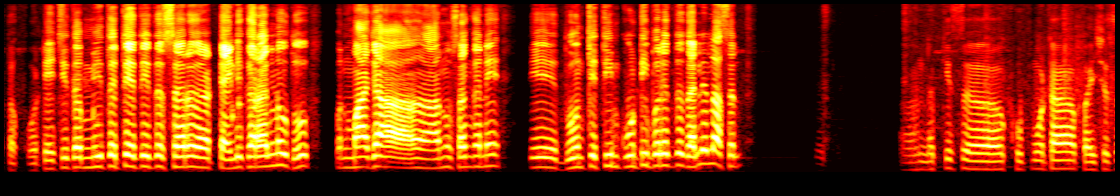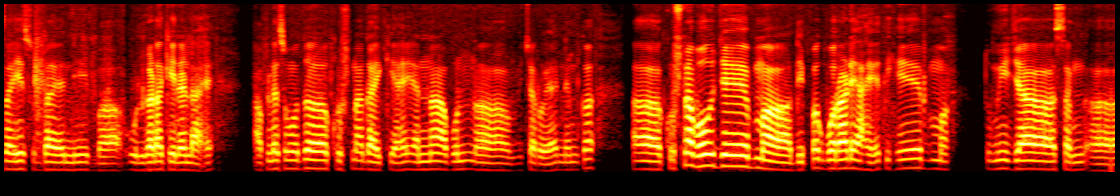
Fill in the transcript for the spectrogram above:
आता कोट्याची तर मी तर ते तिथं सर टॅली करायला नव्हतो पण माझ्या अनुषंगाने ते दोन ते तीन कोटीपर्यंत झालेलं असेल. नक्कीच अ, खूप मोठा पैशाचाही सुद्धा यांनी ब- उलगडा केलेला आहे. आपल्यासोबत अ, कृष्णा गायकी आहे. यांना आपण अ, विचारूया. नेमकं अ, कृष्णा भाऊ जे म, दीपक बोराडे आहेत हे म, तुम्ही ज्या संघ अ,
